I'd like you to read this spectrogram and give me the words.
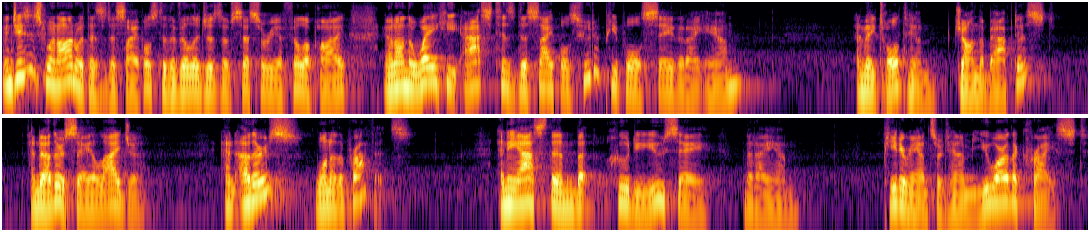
And Jesus went on with his disciples to the villages of Caesarea Philippi, and on the way he asked his disciples, Who do people say that I am? And they told him, John the Baptist, and others say Elijah, and others one of the prophets. And he asked them, But who do you say that I am? Peter answered him, You are the Christ.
